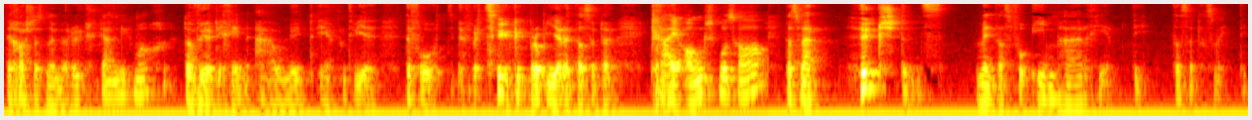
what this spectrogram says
dann kannst du das nicht mehr rückgängig machen. Da würde ich ihn auch nicht irgendwie davon überzeugen probieren, dass er da keine Angst muss haben. Das wäre höchstens, wenn das von ihm her käme, dass er das möchte.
